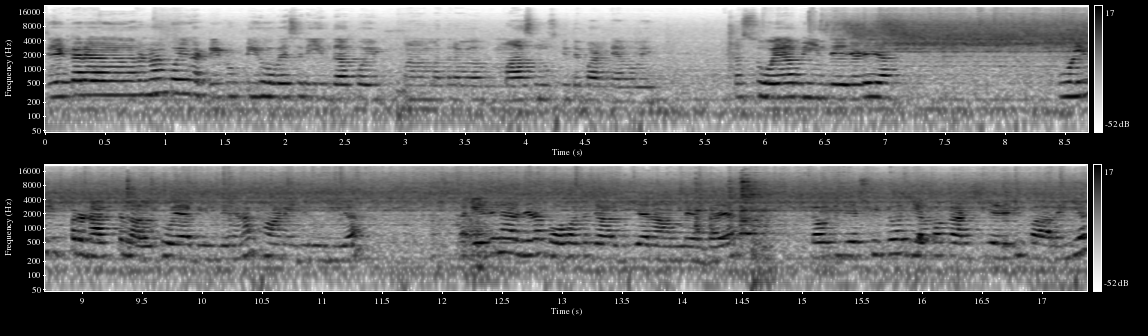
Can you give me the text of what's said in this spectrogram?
ਜੇਕਰ ਹਨਾ ਕੋਈ ਹੱਡੀ ਟੁੱਟੀ ਹੋਵੇ ਸਰੀਰ ਦਾ ਕੋਈ ਅਹ, ਮਤਲਬ ਮਾਸ ਮੂਸ ਕਿਤੇ ਪਾਟਿਆ ਹੋਵੇ ਤਾਂ ਸੋਇਆਬੀਨ ਦੇ ਜਿਹੜੇ ਆ ਕੋਈ ਵੀ ਪ੍ਰੋਡਕਟ ਲਾ ਲਓ ਸੋਇਆਬੀਨ ਦੇ ਹਨਾ ਖਾਣੇ ਜ਼ਰੂਰੀ ਆ। ਤਾਂ ਇਹਦੇ ਨਾਲ ਜਿਹੜਾ ਬਹੁਤ ਜਲਦੀ ਆਰਾਮ ਮਿਲਦਾ ਆ। ਲਓ ਜੀ ਦੇਸੀ ਘਿਓ ਦੀ ਆਪਾਂ ਕੜਛੀ ਜਿਹੜੀ ਪਾ ਲਈ ਆ।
